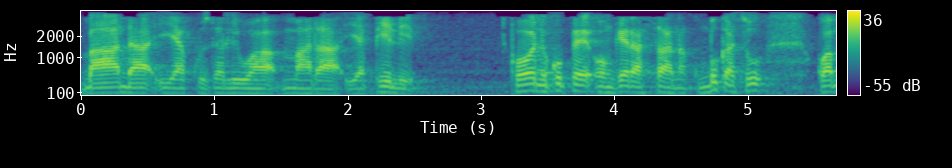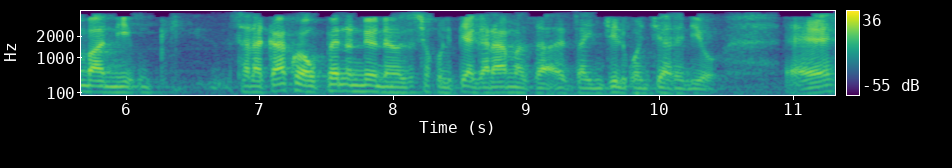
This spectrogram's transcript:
baada ya kuzaliwa mara ya pili kwa hiyo nikupe ongera sana. Kumbuka tu kwamba ni sadaka yako ya upendo ndio inawezesha kulipia gharama za, za injili kwa njia ya redio eh,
